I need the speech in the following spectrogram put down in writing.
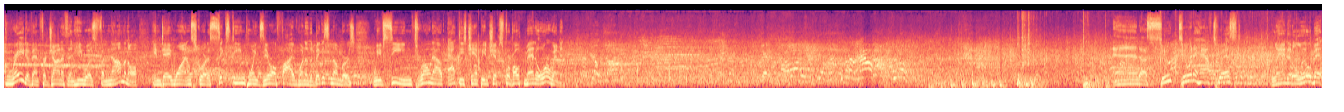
great event for Jonathan. He was phenomenal in day one, scored a 16.05, one of the biggest numbers we've seen thrown out at these championships for both men or women. And a Tsuk two and a half twist, landed a little bit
